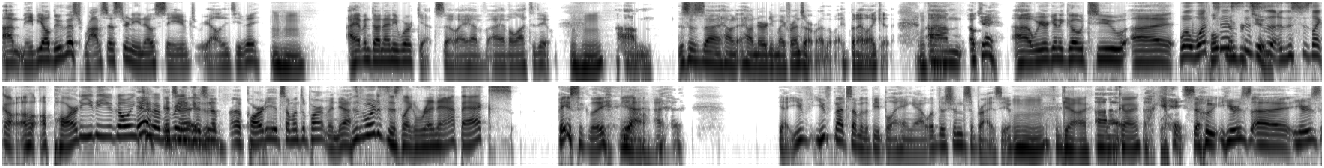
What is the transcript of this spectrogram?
Um, maybe I'll do this. Rob Cesternino saved reality TV. Mm-hmm. I haven't done any work yet, so I have I have a lot to do. Mm-hmm. Um, this is uh, how, how nerdy my friends are, by the way, but I like it. Okay. Um, okay, uh, we are going to go to uh, Well, what's quote this? This two. is a, this is like a, a a party that you're going yeah, to. Everybody, it's, a, gives it's a, a party at someone's apartment. Yeah, This- What is this like Renap X? basically. Yeah. Yeah. yeah, you've you've met some of the people I hang out with. This shouldn't surprise you. Mm-hmm. Yeah. Uh, okay. Okay, so here's uh here's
